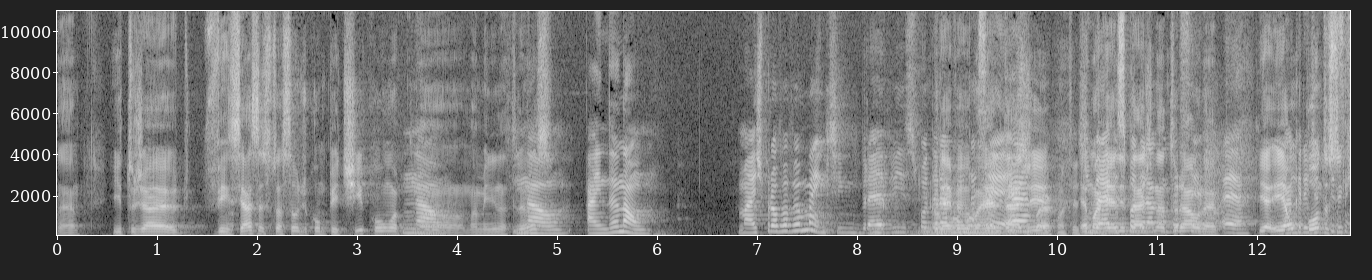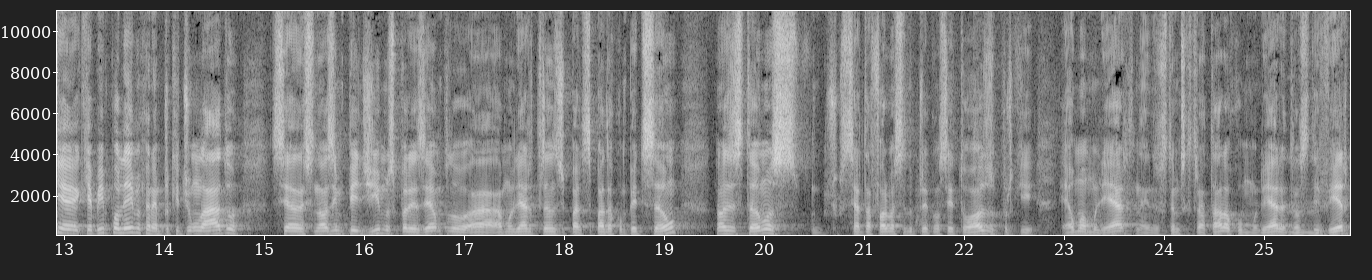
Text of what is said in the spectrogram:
né? E tu já vencesse a situação de competir com uma, uma, uma menina trans? Não, ainda não. Mas provavelmente, em breve isso poderá breve é uma acontecer. realidade, Vai É. acontecer. é Em uma realidade natural, né? É, E, e é um ponto que assim sim. que é, que é bem polêmico, né? Porque de um lado, se, a- se nós impedimos, por exemplo, a, a mulher trans de participar da competição, nós estamos de certa forma sendo preconceituosos, porque é uma mulher, né? Nós temos que tratá-la como mulher, é Uhum. nosso dever,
